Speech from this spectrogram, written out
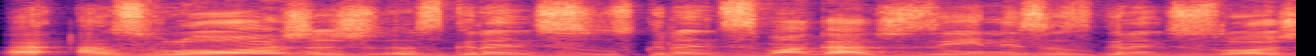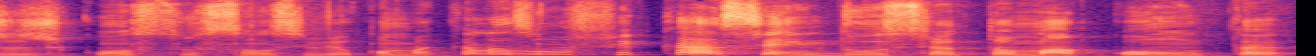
as lojas, as grandes, os grandes magazines, as grandes lojas de construção civil, como é que elas vão ficar se a indústria tomar conta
